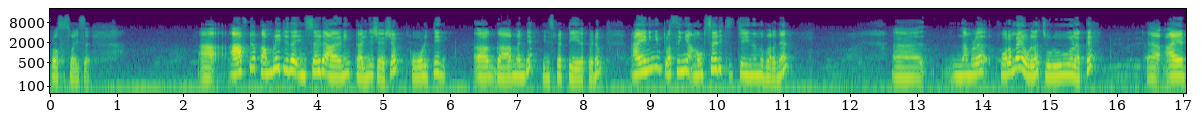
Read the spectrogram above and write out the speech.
പ്രോസസ് വൈസ് ആഫ്റ്റർ കംപ്ലീറ്റ് ചെയ്ത ഇൻസൈഡ് അയണിങ് കഴിഞ്ഞ ശേഷം ക്വാളിറ്റി ഗാർമെന്റ് ഇൻസ്പെക്ട് ചെയ്യപ്പെടും. അയണിങ്ങും പ്രസ്സിങ്ങും ഔട്ട്സൈഡ് ചെയ്യുന്നതെന്ന് പറഞ്ഞാൽ നമ്മൾ പുറമേ ഉള്ള ചുളിവുകളൊക്കെ അയൺ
